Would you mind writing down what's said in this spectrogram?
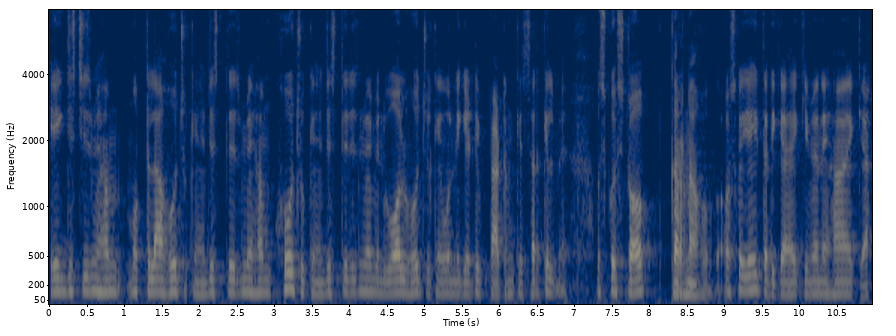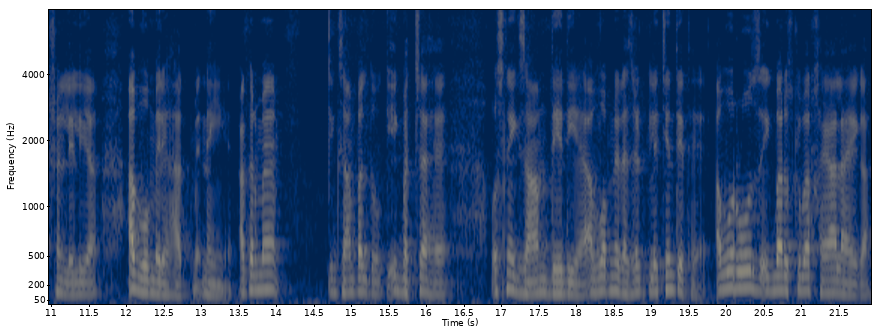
एक जिस चीज़ में हम मुबतला हो चुके हैं, जिस चीज़ में हम खो चुके हैं, जिस चीज़ में हम इन्वॉल्व हो चुके हैं, वो निगेटिव पैटर्न के सर्किल में, उसको स्टॉप करना होगा। उसका यही तरीका है कि मैंने हाँ एक एक्शन ले लिया, अब वो मेरे हाथ में नहीं है। अगर मैं एग्ज़ाम्पल दूँ कि एक बच्चा है, उसने एग्ज़ाम दे दिया है, अब वो अपने रिज़ल्ट के लिए चिंतित है, अब वो रोज़ एक बार उसके बाद ख्याल आएगा,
